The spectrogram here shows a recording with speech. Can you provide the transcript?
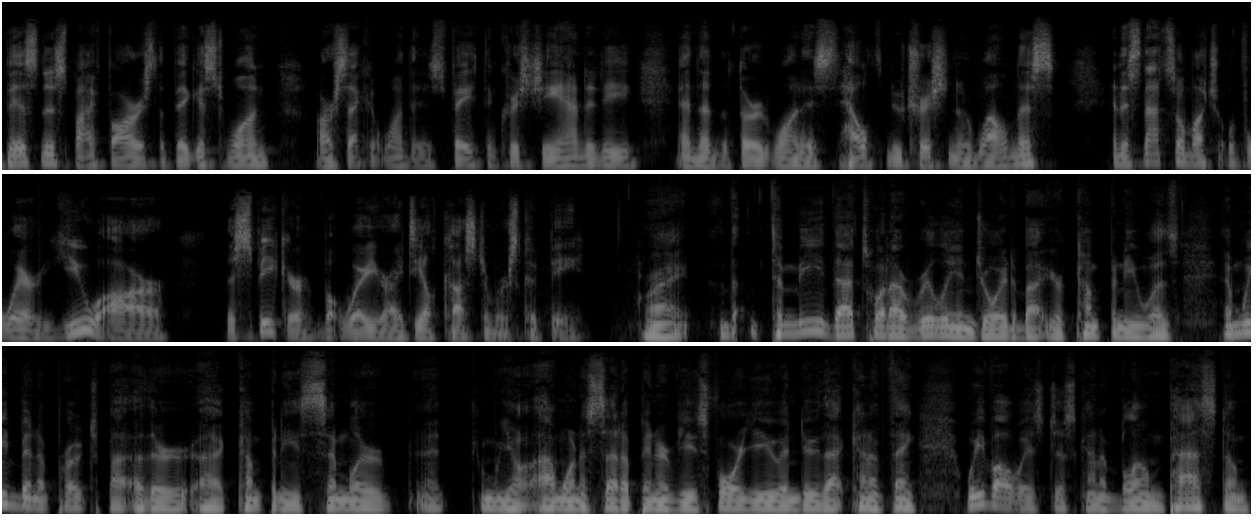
Business by far is the biggest one. Our second one is faith and Christianity. And then the third one is health, nutrition, and wellness. And it's not so much of where you are the speaker, but where your ideal customers could be. Right. To me, that's what I really enjoyed about your company was, and we've been approached by other uh, companies similar. Uh, you know, I want to set up interviews for you and do that kind of thing. We've always just kind of blown past them.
